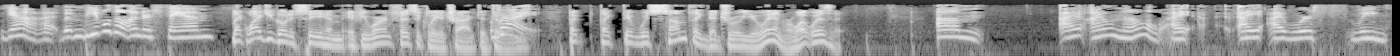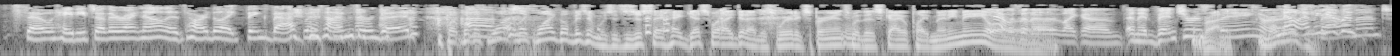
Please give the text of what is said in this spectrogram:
yeah, but people don't understand. Like, why'd you go to see him if you weren't physically attracted to him? Right. But, like, there was something that drew you in. What was it? Um, I I don't know. I I I we're we so hate each other right now that it's hard to like think back when times were good. But, but like, Um, why, like, why go visit him? Was it to just say, hey, guess what I did? I had this weird experience with this guy who played Mini-Me? Or, Yeah, was it a like a an adventurous Right. thing or No, an I mean, it was- experiment?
